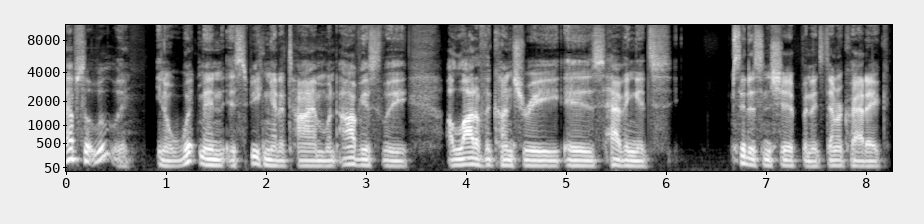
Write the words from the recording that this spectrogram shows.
Absolutely you know, Whitman is speaking at a time when obviously a lot of the country is having its citizenship and its democratic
